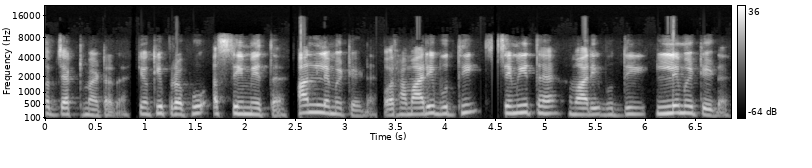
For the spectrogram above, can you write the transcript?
सब्जेक्ट मैटर है, क्योंकि प्रभु असीमित है अनलिमिटेड है। और हमारी बुद्धि सीमित है, हमारी बुद्धि लिमिटेड है।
